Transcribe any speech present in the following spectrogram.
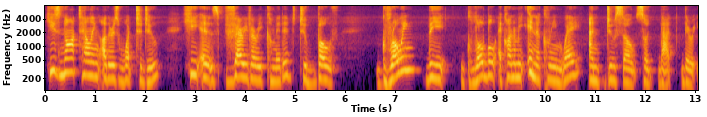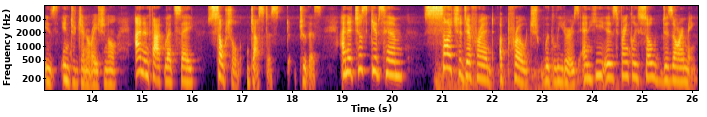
He's not telling others what to do. He is very, very committed to both growing the global economy in a clean way and do so so that there is intergenerational and in fact let's say social justice to this and it just gives him such a different approach with leaders, and he is frankly so disarming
